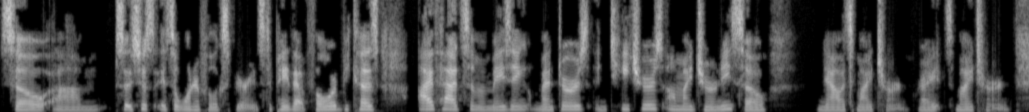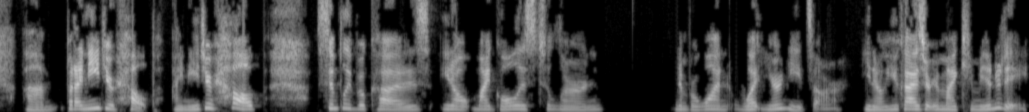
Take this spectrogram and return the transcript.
So um, so it's just it's a wonderful experience to pay that forward because I've had some amazing mentors and teachers on my journey. So now it's my turn, right? It's my turn. Um, but I need your help. I need your help simply because, you know, my goal is to learn number one, what your needs are. You know, you guys are in my community.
